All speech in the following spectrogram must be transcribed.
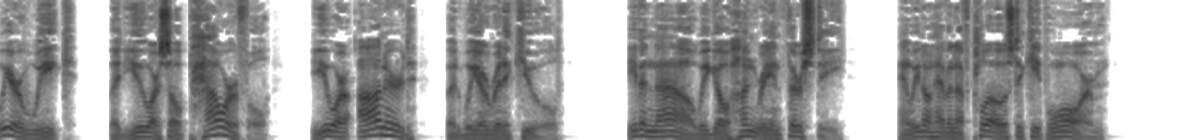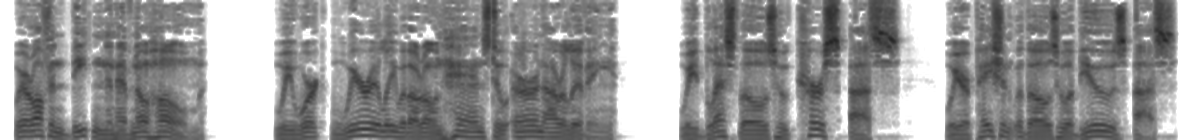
We are weak, but you are so powerful. You are honored, but we are ridiculed. Even now we go hungry and thirsty, and we don't have enough clothes to keep warm. We are often beaten and have no home. We work wearily with our own hands to earn our living. We bless those who curse us. We are patient with those who abuse us.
